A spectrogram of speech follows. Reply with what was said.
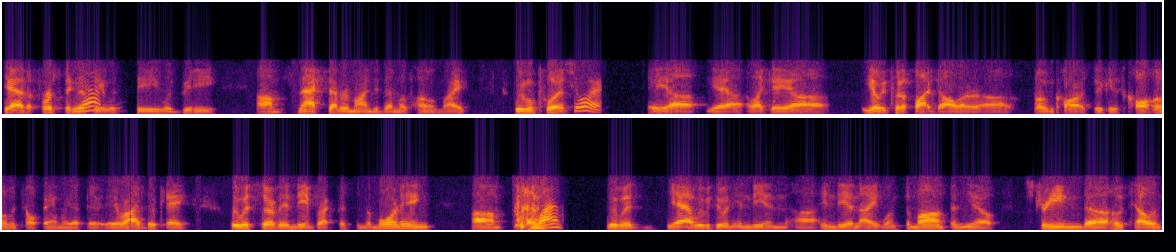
yeah, the first thing yeah. that they would see would be um snacks that reminded them of home, right? We would put sure a uh yeah like a uh you know we put a five dollar uh phone card so you could just call home and tell family that they they arrived okay. We would serve Indian breakfast in the morning. Um wow. we would yeah we would do an Indian uh India night once a month and you know stream the hotel in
